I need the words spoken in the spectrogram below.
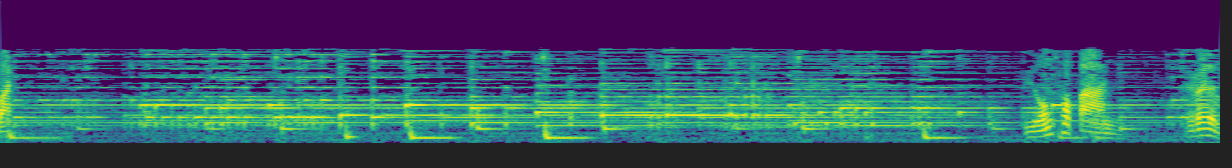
วัด หลวงพ่อปาน เริ่ม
